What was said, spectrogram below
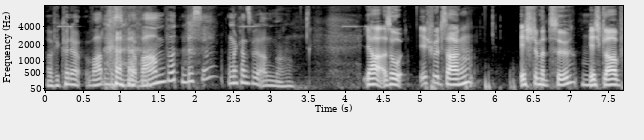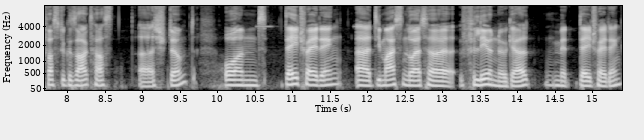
Aber wir können ja warten, bis es wieder warm wird, ein bisschen, und dann kannst du wieder anmachen. Ja, also ich würde sagen, ich stimme zu. Hm. Ich glaube, was du gesagt hast, äh, stimmt. Und Daytrading, äh, die meisten Leute verlieren nur Geld Hm. mit Daytrading.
